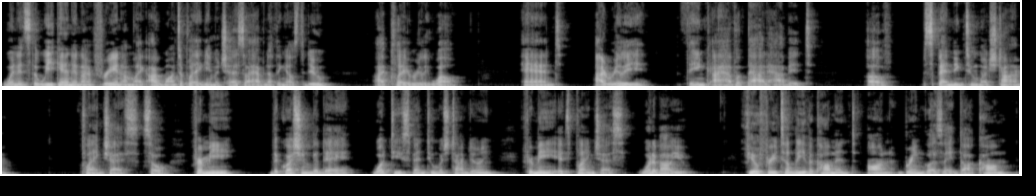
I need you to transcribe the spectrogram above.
When it's the weekend and I'm free and I'm like, I want to play a game of chess, I have nothing else to do, I play really well. And I really think I have a bad habit of spending too much time playing chess. So for me, the question of the day, what do you spend too much time doing? For me, it's playing chess. What about you? Feel free to leave a comment on bringlese.com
